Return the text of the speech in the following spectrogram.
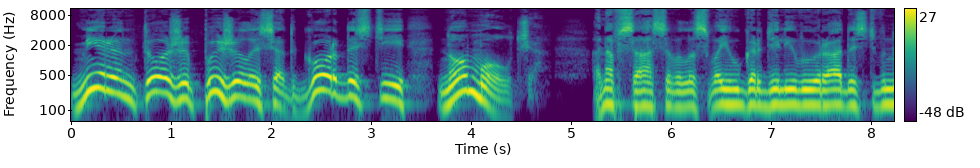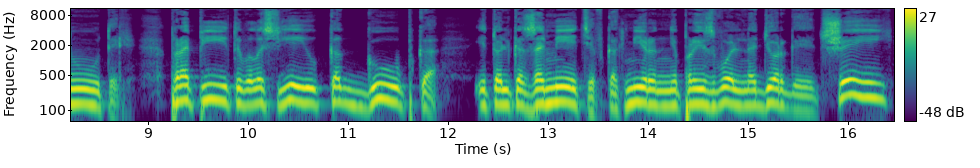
Мирен тоже пыжилась от гордости, но молча. Она всасывала свою горделивую радость внутрь, пропитывалась ею, как губка, и только заметив, как Мирон непроизвольно дергает шеей,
